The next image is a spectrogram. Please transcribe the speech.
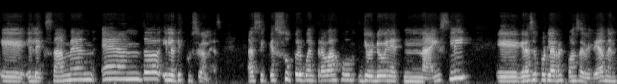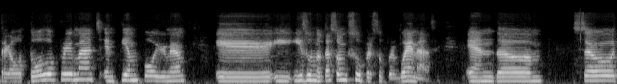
eh, el examen and, uh, y las discusiones. Así que súper buen trabajo. You're doing it nicely. Eh, gracias por la responsabilidad. Me entregado todo pretty much en tiempo, you know, eh, y, y, sus notas son súper, súper buenas. And um, so,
